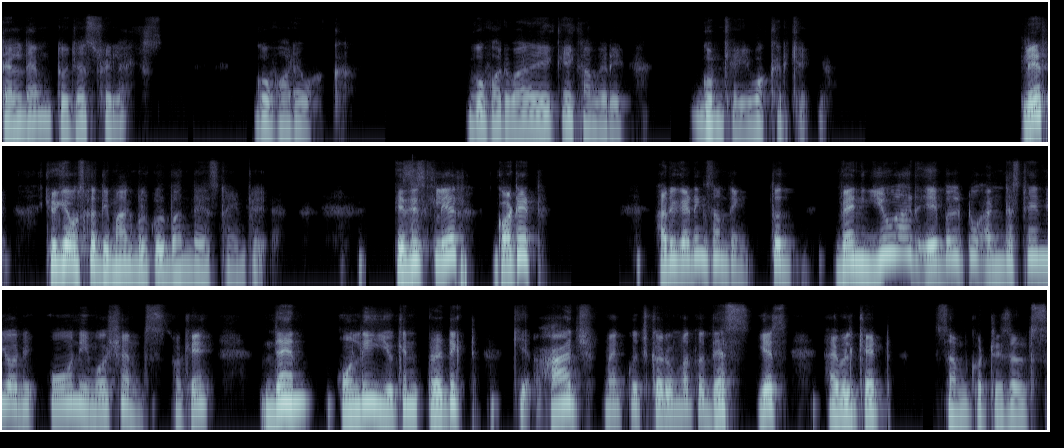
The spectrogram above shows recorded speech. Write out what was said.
tell them to just relax go for a walk go for a एक, एक काम करिए घूम के आइए वॉक करके आइए. क्लियर क्योंकि उसका दिमाग बिल्कुल बंद है इस टाइम पे। Is is clear got it are you getting something तो when you are able to understand your own emotions okay then only you can predict कि आज मैं कुछ करूंगा तो this yes I will get some good results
